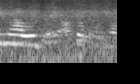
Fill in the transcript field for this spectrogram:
you know,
